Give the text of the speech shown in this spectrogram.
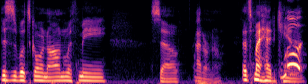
this is what's going on with me. So I don't know. That's my headcanon. Well,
